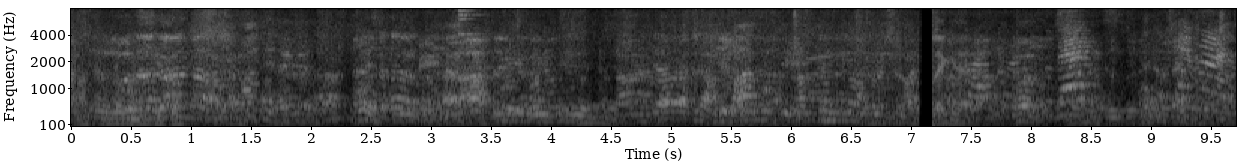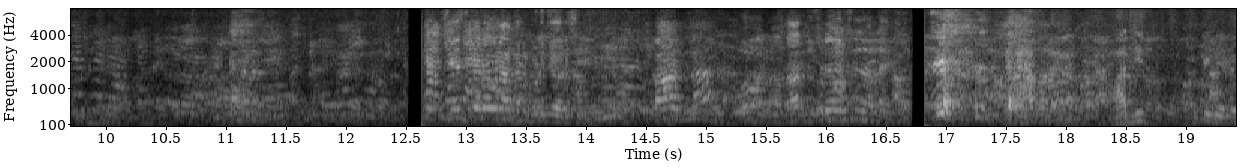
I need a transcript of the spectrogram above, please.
आतमध्ये पण आहे तिथं. लगी झाला. चेंज करावं लागेल पुढच्या वर्षी आता दुसऱ्या वर्षी झालाय. आधी कुठे गेले?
